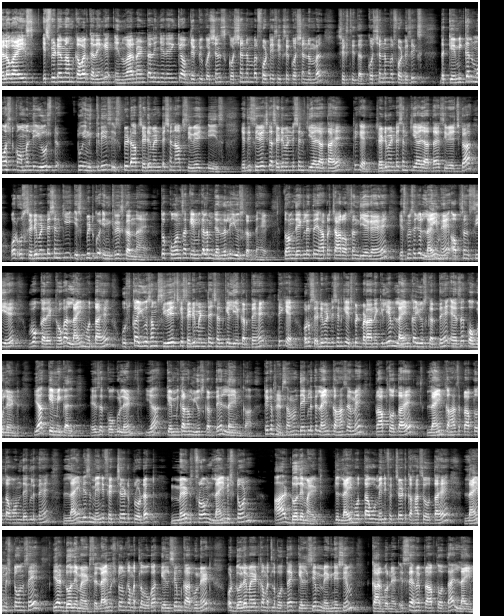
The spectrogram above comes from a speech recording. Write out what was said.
Hello guys इस video में हम कवर करेंगे इन्वायरमेंटल इंजीनियरिंग के ऑब्जेक्टिव क्वेश्चंस क्वेश्चन नंबर 46 से क्वेश्चन नंबर 60 तक. Question number 46 the chemical most commonly used to increase speed of sedimentation of sewage is यदि sewage का sedimentation किया जाता है, ठीक है सेडिमेंटेशन किया जाता है सीवेज का, और उस सेडिमेंटेशन की स्पीड को इंक्रीज करना है तो कौन सा केमिकल हम जनरली यूज़ करते हैं? तो हम देख लेते हैं, यहाँ पर चार ऑप्शन दिए गए हैं। इसमें से जो लाइम है ऑप्शन सी है, वो करेक्ट होगा। लाइम होता है, उसका यूज़ हम सीवेज के सेडिमेंटेशन के लिए करते हैं, ठीक है? और उस सेडिमेंटेशन की स्पीड बढ़ाने के लिए हम लाइम का यूज़ करते हैं एज अ कोगुलेंट या केमिकल एज अ कोगुलेंट या केमिकल हम यूज़ करते हैं लाइम का, ठीक है फ्रेंड्स हम हम देख लेते हैं लाइम कहाँ से हमें प्राप्त होता है। लाइम कहाँ से प्राप्त होता है, वो हम देख लेते हैं। Lime is manufactured product made from limestone or dolomite. जो लाइम होता है वो मैन्युफैक्चर्ड कहाँ से होता है? लाइम स्टोन से या डोलेमाइट से। लाइम स्टोन का मतलब होगा कैल्शियम कार्बोनेट और डोलेमाइट का मतलब होता है कैल्शियम मैग्नीशियम कार्बोनेट। इससे हमें प्राप्त होता है लाइम।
